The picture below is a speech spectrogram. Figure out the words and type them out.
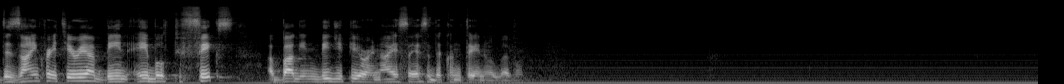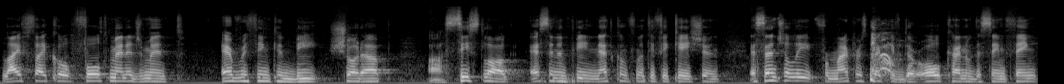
design criteria, being able to fix a bug in BGP or an IS-IS at the container level. Lifecycle, fault management, everything can be shot up. Uh, syslog, SNMP, netconf notification, Essentially, from my perspective, they're all kind of the same thing.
